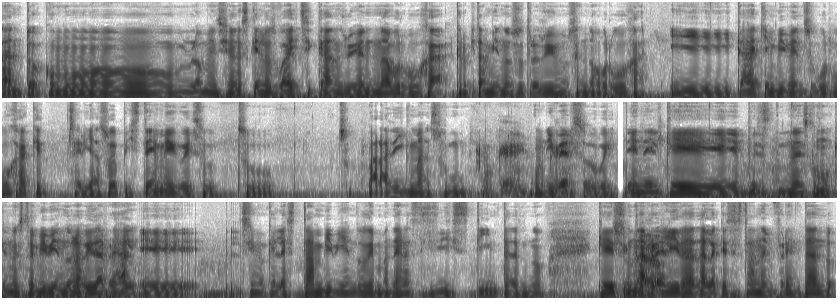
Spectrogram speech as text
tanto como lo mencionas que los Whitexicans viven en una burbuja, creo que también nosotros vivimos en una burbuja. Y cada quien vive en su burbuja, que sería su episteme, güey, su, su, su paradigma, su universo, güey. En el que, pues, no es como que no estén viviendo la vida real, eh, sino que la están viviendo de maneras distintas, ¿no? Que es Sí, una claro. realidad a la que se están enfrentando,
